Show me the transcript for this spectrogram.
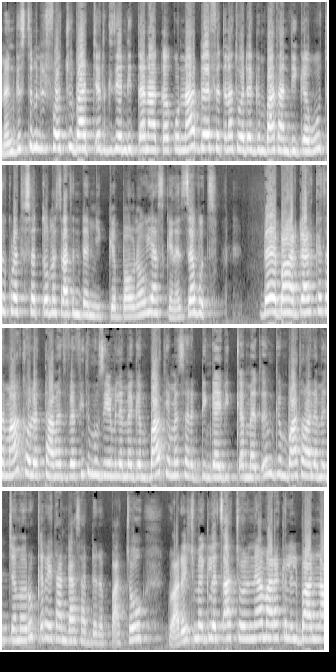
መንግስትም ንድፎቹ በአጭር ጊዜ እንዲጠናቀቁና በፍጥነት ወደ ግንባታ እንዲገቡ ትኩረት ተሰጥቶ መስራት እንደሚገባው ነው ያስገነዘቡት። በባህር ዳር ከተማ ከሁለት ዓመት በፊት ሙዚየም ለመገንባት የመሰረት ድንጋይ ቢቀመጥም ግንባታው አለመጀመሩ ቅሬታ እንዳሳደረባቸው ነዋሪዎች መግለጻቸውንና የአማራ ክልል ባህልና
